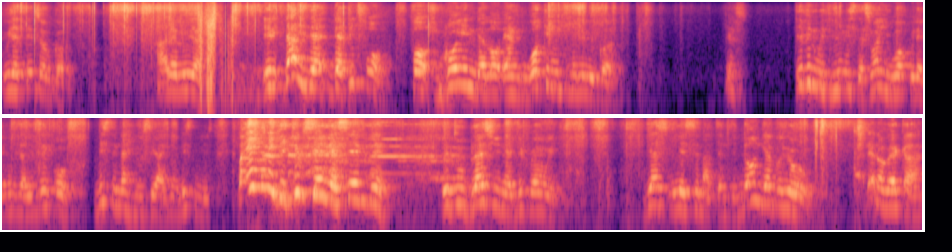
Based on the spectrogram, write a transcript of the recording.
with the things of God. Hallelujah. It, that is the, the pitfall for growing in the Lord and walking intimately with God. Yes. Even with ministers, when you walk with a minister, you think, oh, this thing that he will say, I know this thing is. But even if he keeps saying the same thing, it will bless you in a different way. Just listen attentively. Don't get for you. Then Omeka.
